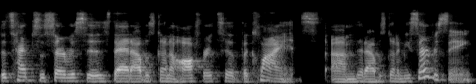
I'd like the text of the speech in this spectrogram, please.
the types of services that I was going to offer to the clients um, that I was going to be servicing.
